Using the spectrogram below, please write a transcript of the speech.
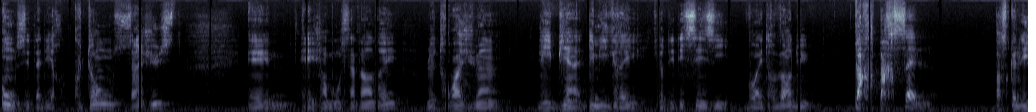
on, c'est-à-dire Couton, Saint-Just et, et Jambon-Saint-André. Le 3 juin, les biens d'émigrés qui ont été saisis vont être vendus par parcelle parce que les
